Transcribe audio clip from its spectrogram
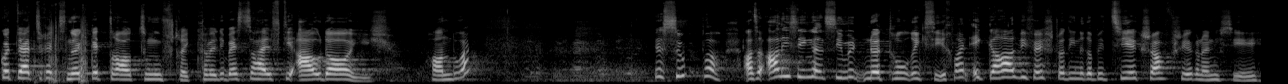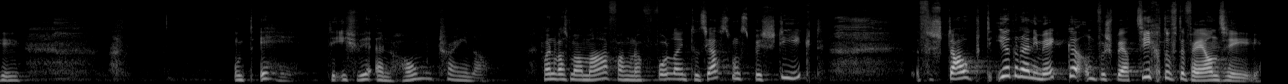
Gut, wer hat sich jetzt nicht getraut zum Aufstrecken, weil die bessere Hälfte auch da ist? Hand. Ja, super. Also alle Singles, sie müssen nicht traurig sein. Ich meine, egal wie fest du in deiner Beziehung schaffst, irgendwann ist sie Ehe. Und Ehe, die ist wie ein Home Trainer. Meine, was man am Anfang noch voller Enthusiasmus bestiegt, verstaubt irgendwann im Ecke und versperrt Sicht auf den Fernseher.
